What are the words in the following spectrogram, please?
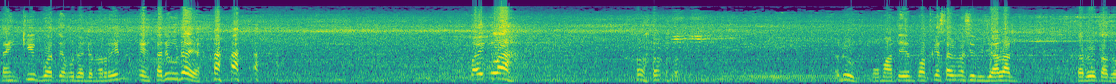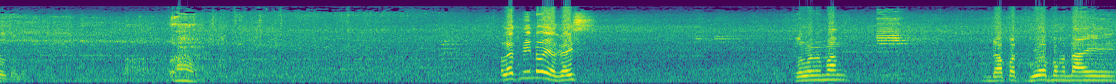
Thank you buat yang udah dengerin. Eh tadi udah ya? Baiklah. Aduh mau matiin podcast tapi masih di jalan. Taruh taruh let me know ya guys. Kalau memang pendapat gue mengenai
